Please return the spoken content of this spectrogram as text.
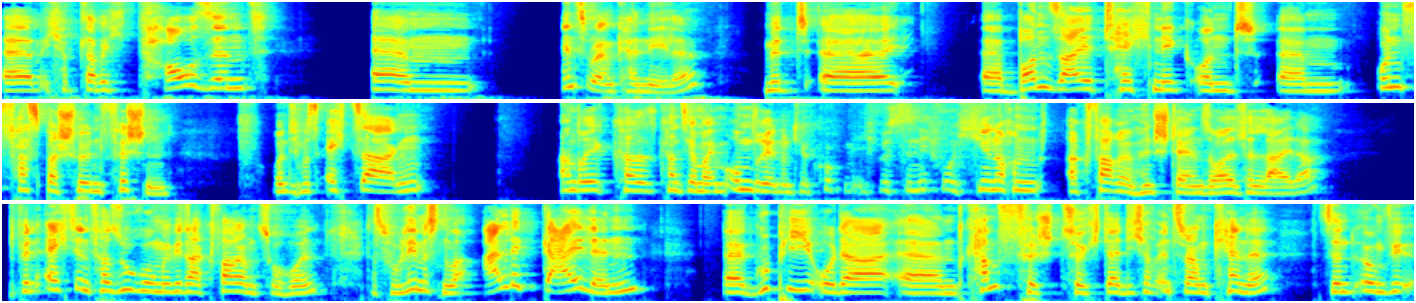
ähm, ich habe, glaube ich, 1000 ähm, Instagram-Kanäle mit äh, äh, Bonsai-Technik und ähm, unfassbar schönen Fischen. Und ich muss echt sagen, André, kann, kannst ja mal eben umdrehen und hier gucken. Ich wüsste nicht, wo ich hier noch ein Aquarium hinstellen sollte, leider. Ich bin echt in Versuchung, mir wieder ein Aquarium zu holen. Das Problem ist nur, alle geilen äh, Guppy oder ähm, Kampffischzüchter, die ich auf Instagram kenne, sind irgendwie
